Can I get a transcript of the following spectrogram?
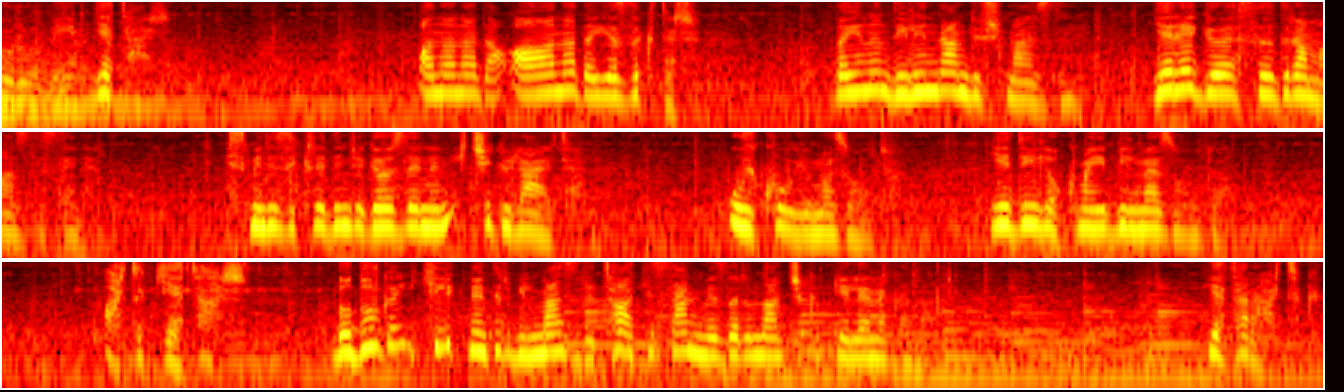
Dur Ertuğrul Bey'im, yeter. Anana da ağana da yazıktır. Dayının dilinden düşmezdin. Yere göğe sığdıramazdı seni. İsmini zikredince gözlerinin içi gülerdi. Uyku uyumaz oldu. Yediği lokmayı bilmez oldu. Artık yeter. Dodurga ikilik nedir bilmezdi ta ki sen mezarından çıkıp gelene kadar. Yeter artık.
